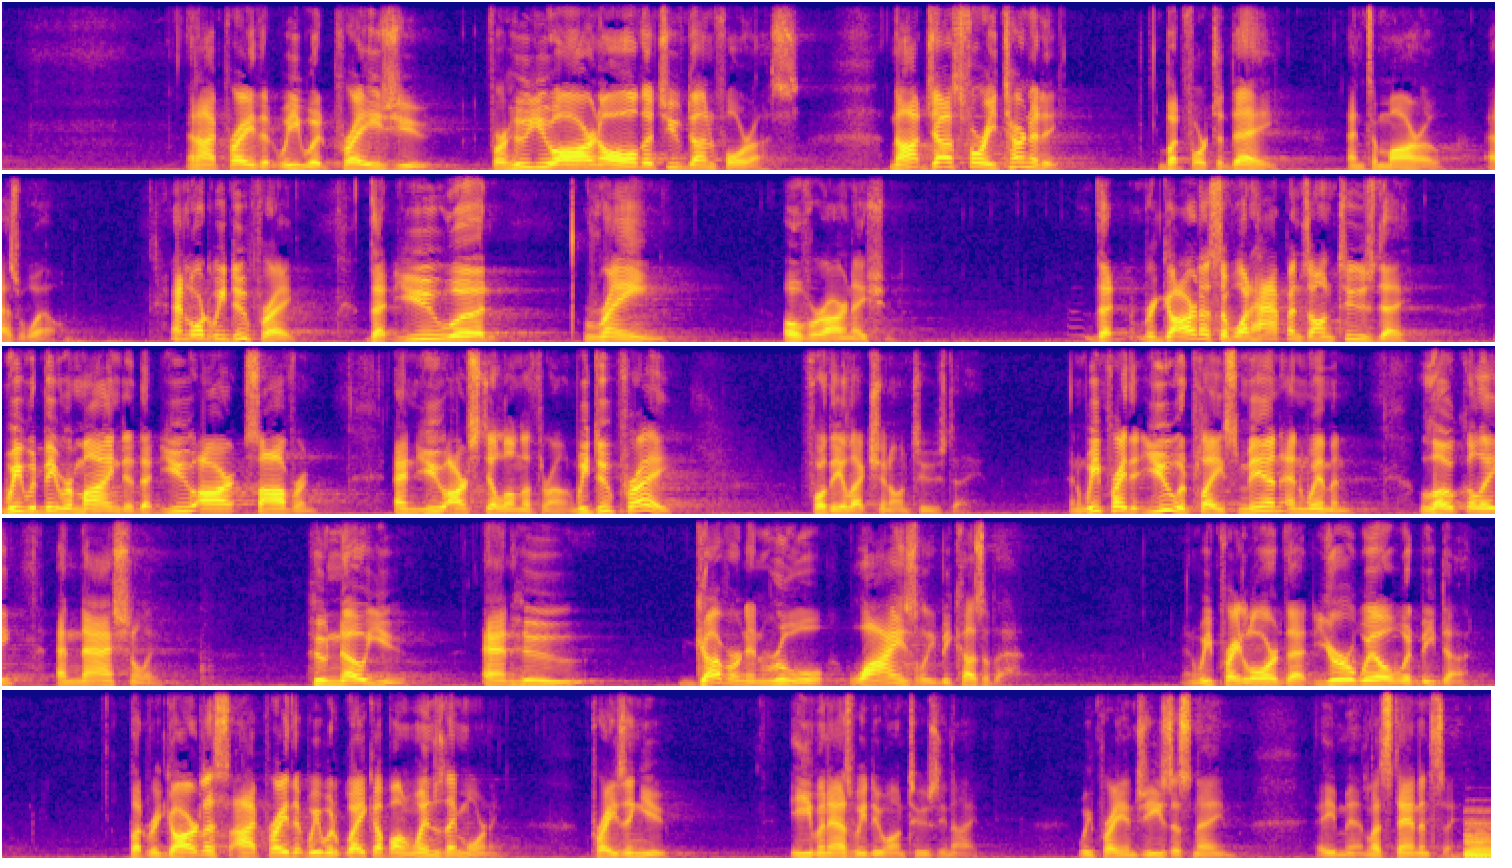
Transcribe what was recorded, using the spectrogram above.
And I pray that we would praise you for who you are and all that you've done for us, not just for eternity, but for today and tomorrow as well. And Lord, we do pray that you would reign over our nation. That regardless of what happens on Tuesday, we would be reminded that you are sovereign and you are still on the throne. We do pray for the election on Tuesday. And we pray that you would place men and women locally and nationally who know you and who govern and rule wisely because of that. And we pray, Lord, that your will would be done. But regardless, I pray that we would wake up on Wednesday morning praising you, even as we do on Tuesday night. We pray in Jesus' name. Amen. Let's stand and sing.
